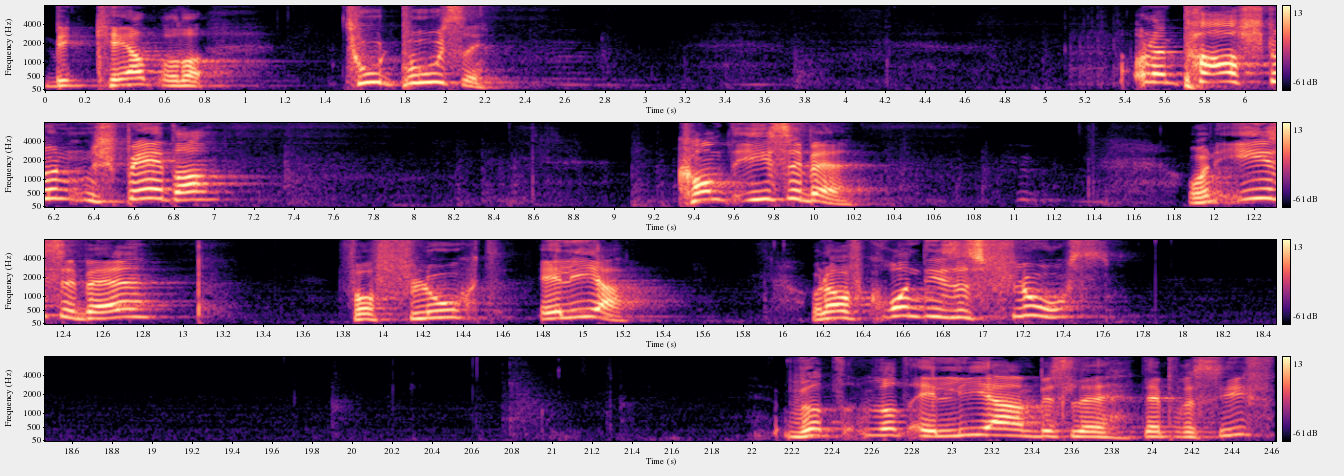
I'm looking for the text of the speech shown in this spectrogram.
bekehrt oder tut Buße. Und ein paar Stunden später kommt Isabel. Und Isabel verflucht Elia. Und aufgrund dieses Fluchs wird, wird Elia ein bisschen depressiv.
